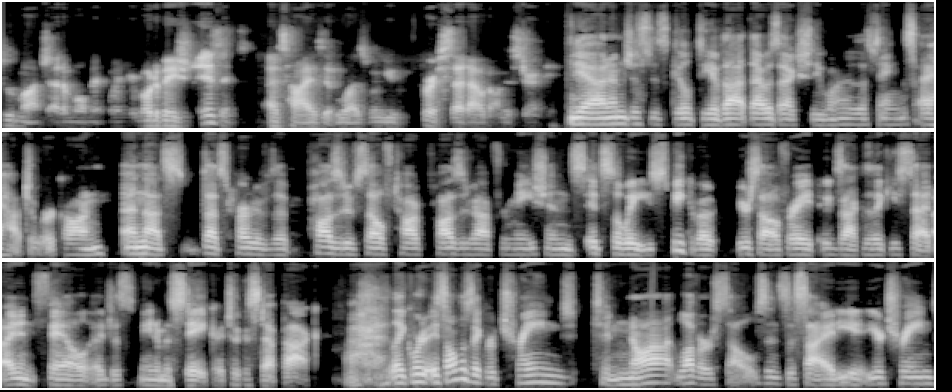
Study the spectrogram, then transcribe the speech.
too much at a moment when your motivation isn't as high as it was when you first set out on this journey. Yeah, and I'm just as guilty of that. That was actually one of the things I had to work on. And that's that's part of the positive self-talk, positive affirmations. It's the way you speak about yourself, right? Exactly like you said. I didn't fail. I just made a mistake. I took a step back. Like we're it's almost like we're trained to not love ourselves in society. You're trained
